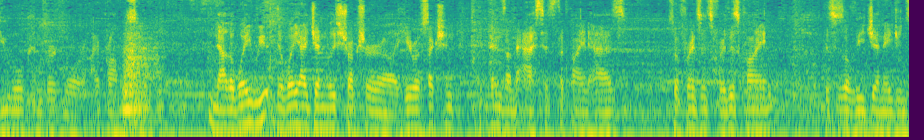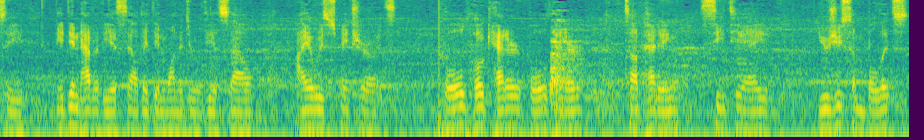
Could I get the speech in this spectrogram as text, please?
you will convert more. I promise you. Now, the way we, the way I generally structure a hero section depends on the assets the client has. So, for instance, for this client, this is a lead gen agency. They didn't have a VSL. They didn't want to do a VSL. I always just make sure it's bold hook header, bold header, subheading, CTA, usually some bullets,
